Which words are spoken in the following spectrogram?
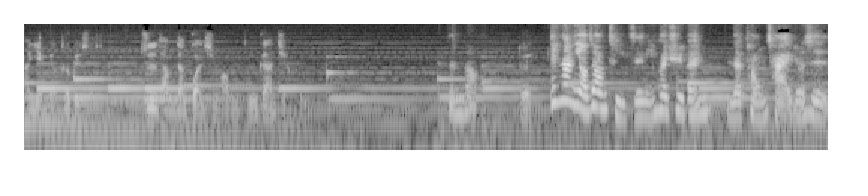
他、也没有特别说什么，就是他们这样关心嘛，我们只是跟他讲而已。真的哦、对，哎、那你有这种体质，你会去跟你的同才就是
